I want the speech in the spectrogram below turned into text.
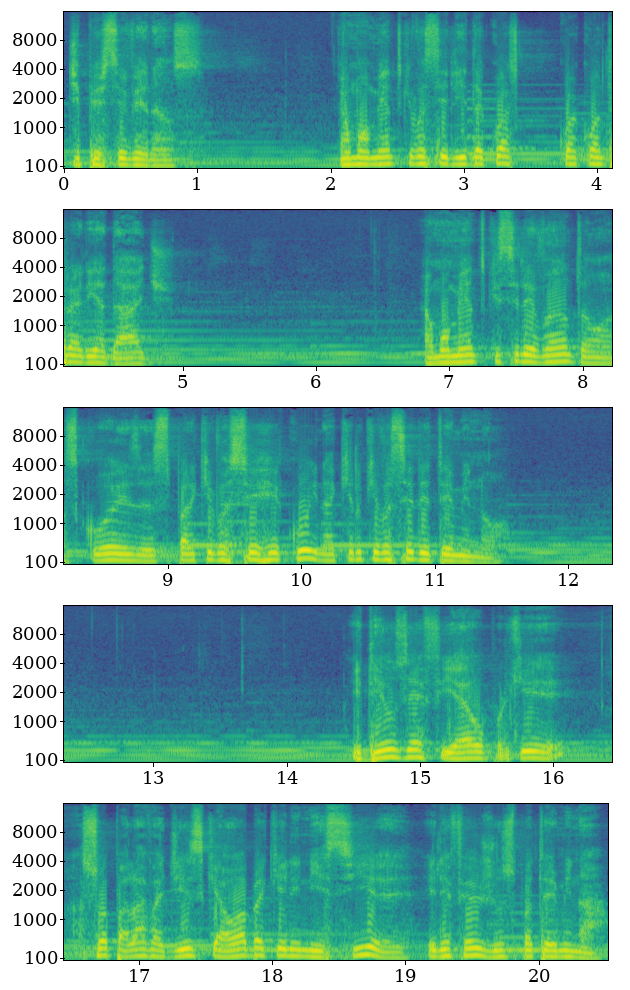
de perseverança. É um momento que você lida com, com a contrariedade. É um momento que se levantam as coisas para que você recue naquilo que você determinou. E Deus é fiel porque a sua palavra diz que a obra que ele inicia, ele é fiel justo para terminar.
